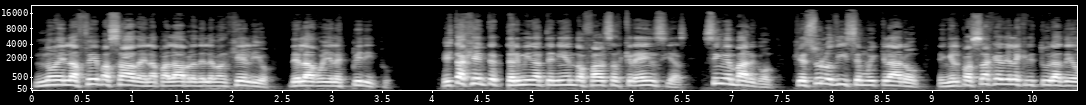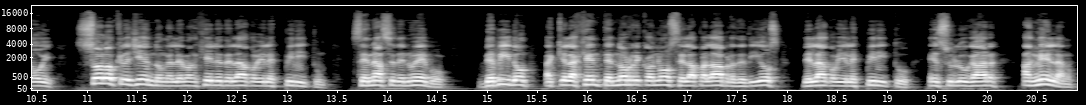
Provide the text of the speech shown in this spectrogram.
no es la fe basada en la palabra del Evangelio, del agua y el Espíritu. Esta gente termina teniendo falsas creencias. Sin embargo, Jesús lo dice muy claro en el pasaje de la Escritura de hoy, solo creyendo en el Evangelio del agua y el Espíritu se nace de nuevo, debido a que la gente no reconoce la palabra de Dios del agua y el Espíritu. En su lugar, anhelan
